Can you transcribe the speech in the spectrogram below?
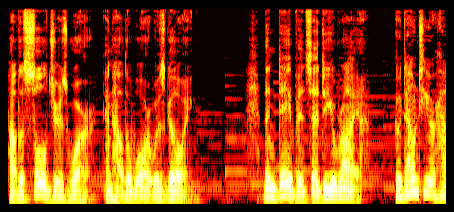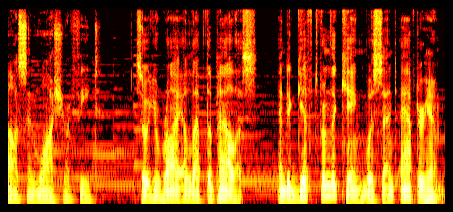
how the soldiers were, and how the war was going. Then David said to Uriah, Go down to your house and wash your feet. So Uriah left the palace, and a gift from the king was sent after him.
